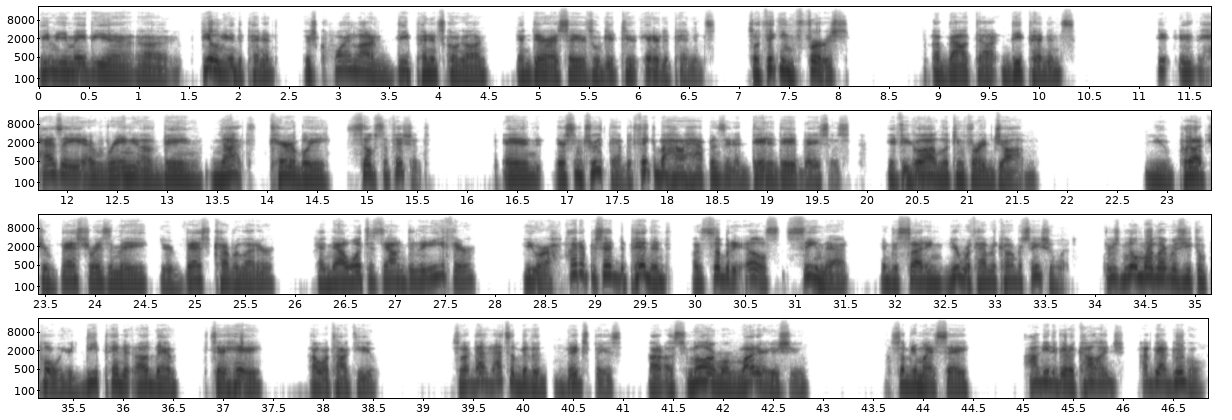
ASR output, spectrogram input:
even you may be uh, uh, feeling independent, there's quite a lot of dependence going on. And dare I say, as we'll get to interdependence. So thinking first about uh, dependence, it, it has a, a ring of being not terribly self-sufficient. And there's some truth there, but think about how it happens in a day-to-day basis. If you go out looking for a job, you put out your best resume, your best cover letter, and now once it's out into the ether, you are 100% dependent on somebody else seeing that and deciding you're worth having a conversation with. There's no more levers you can pull. You're dependent on them to say, hey, I want to talk to you. So that, that's a bit of a big space. Uh, a smaller, more minor issue, somebody might say, I need to go to college. I've got Google.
